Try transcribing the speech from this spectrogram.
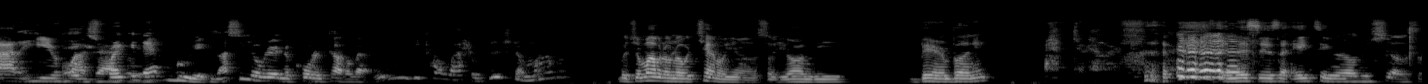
out of here while Exactly. spanking that booty. Because I see you over there in the corner talking about, ooh, he talking about some good stuff, mama. But your mama don't know what channel you're on, so you're on the Bear and Bunny. After dark. and this is an 18 year old show, so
